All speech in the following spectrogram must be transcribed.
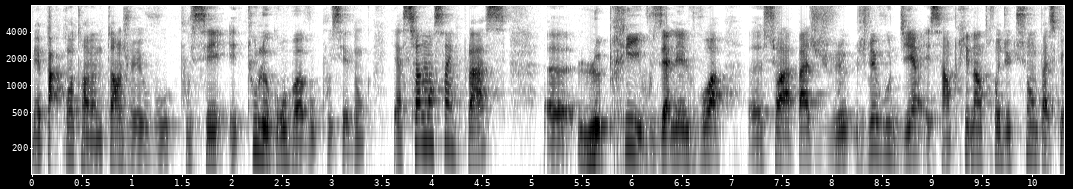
mais par contre, en même temps, je vais vous pousser et tout le groupe va vous pousser. Donc, il y a seulement 5 places. Euh, le prix, vous allez le voir euh, sur la page, je, vais vous le dire et c'est un prix d'introduction parce que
